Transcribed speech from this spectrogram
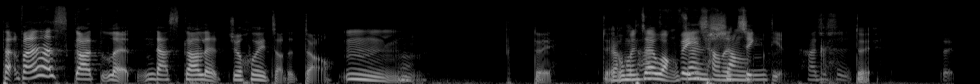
它反正它 Scarlett，你打 Scarlett 就会找得到。嗯嗯，对对，我们在网站上非常的经典，它就是对对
